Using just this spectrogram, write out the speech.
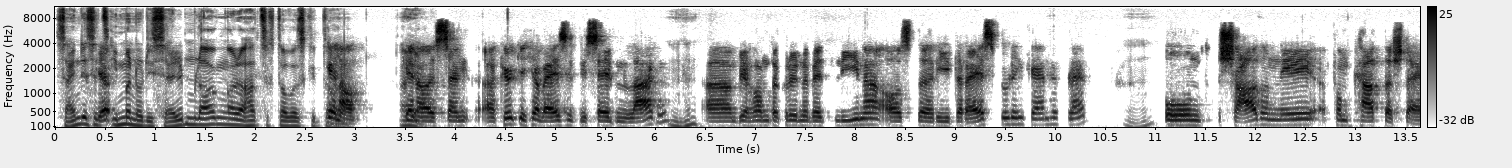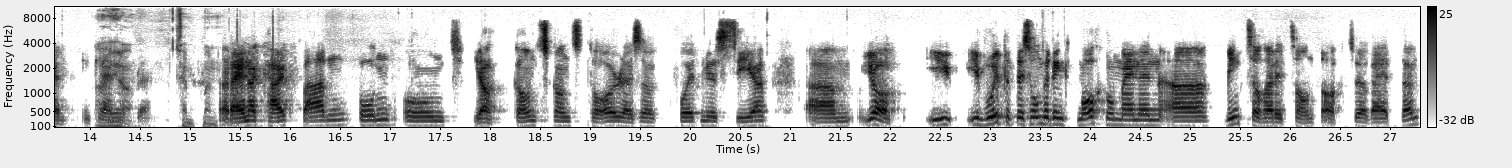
Seien das jetzt immer nur dieselben Lagen oder hat sich da was getan? Genau. Ah, genau, es sind äh, glücklicherweise dieselben Lagen. Mhm. Äh, wir haben der grüne Veltliner aus der Ried Reisbühl in Kleinhöflein mhm. und Chardonnay vom Katerstein in Kleinhöflein. Ah, kennt man. Reiner Kalkbadenboden und ja, ganz, ganz toll. Also gefällt mir sehr. Ähm, ja, ich, ich, wollte das unbedingt machen, um meinen äh, Winzerhorizont auch zu erweitern.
